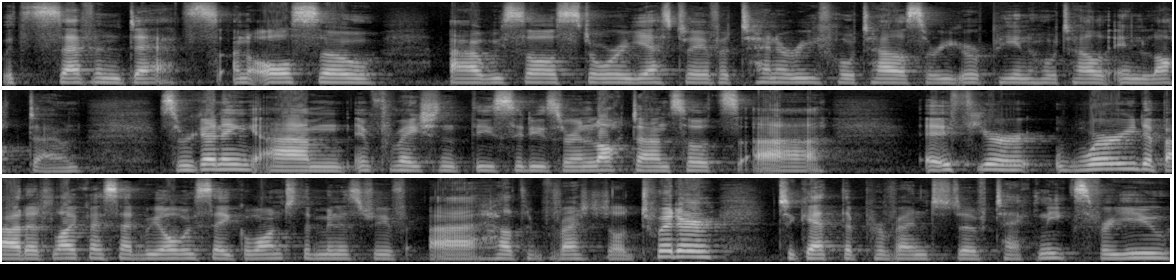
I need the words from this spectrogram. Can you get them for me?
with seven deaths. And also, uh, we saw a story yesterday of a Tenerife hotel, so a European hotel in lockdown. So we're getting um, information that these cities are in lockdown. So it's uh, if you're worried about it, like I said, we always say go on to the Ministry of uh, Health and Prevention on Twitter to get the preventative techniques for you.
